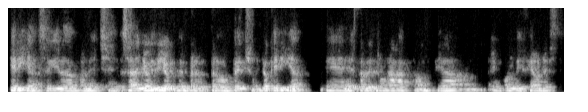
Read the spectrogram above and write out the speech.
quería seguir dando leche, o sea, yo, yo perdón, pecho, yo quería eh, establecer una lactancia en condiciones.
